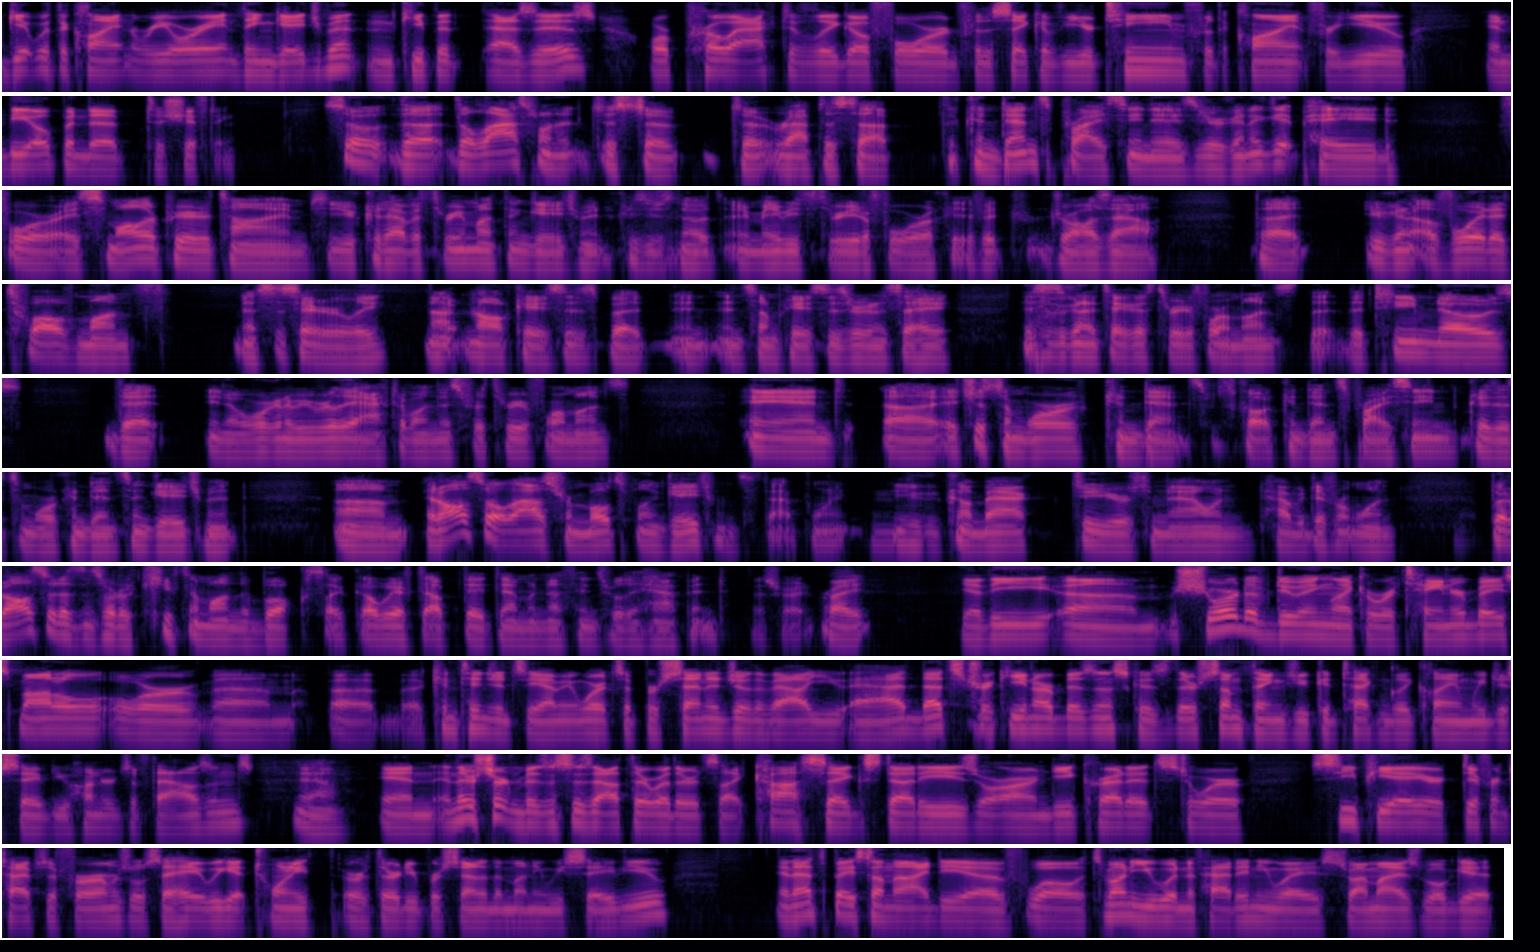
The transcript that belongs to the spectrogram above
get with the client and reorient the engagement and keep it as is, or proactively go forward for the sake of your team, for the client, for you, and be open to, to shifting. So the the last one, just to to wrap this up, the condensed pricing is you're going to get paid for a smaller period of time. So you could have a three month engagement because you just know or maybe three to four if it draws out, but you're going to avoid a 12 month necessarily. Not in all cases, but in, in some cases you're going to say, hey, this is going to take us three to four months. The the team knows that you know we're going to be really active on this for three or four months and uh, it's just a more condensed. It's called condensed pricing because it's a more condensed engagement. Um, it also allows for multiple engagements at that point. You could come back two years from now and have a different one, but it also doesn't sort of keep them on the books. Like, oh, we have to update them and nothing's really happened, That's right. right? Yeah, the um, short of doing like a retainer based model or um, uh, a contingency, I mean, where it's a percentage of the value add, that's tricky in our business because there's some things you could technically claim we just saved you hundreds of thousands, Yeah, and and there's certain businesses out there, whether it's like cost seg studies or R and D credits, to where CPA or different types of firms will say, hey, we get twenty or thirty percent of the money we save you, and that's based on the idea of well, it's money you wouldn't have had anyways, so I might as well get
